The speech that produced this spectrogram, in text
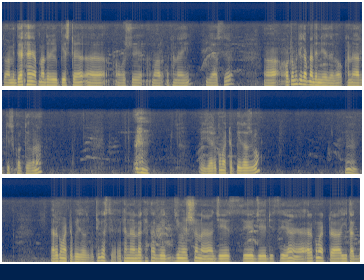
তো আমি দেখাই আপনাদের এই পেজটা অবশ্যই আমার এখানে ইয়ে আছে। অটোমেটিক আপনাদের নিয়ে যাবে, ওখানে আর কিছু করতে হবে না। এই যে এরকম একটা পেজ আসব। হুম, এরকম একটা পেজ আসবে, ঠিক আছে? এখানে লেখা থাকবে এক্সিমেশন জেএসসি জেডিসি হ্যাঁ এরকম একটা ই থাকব।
